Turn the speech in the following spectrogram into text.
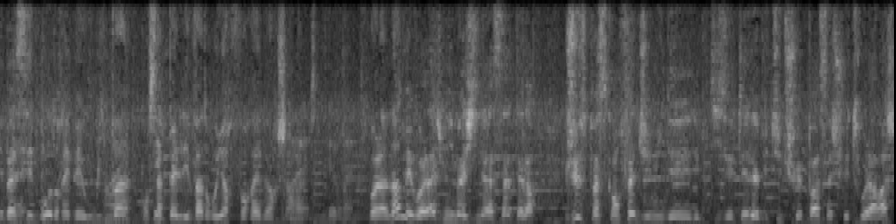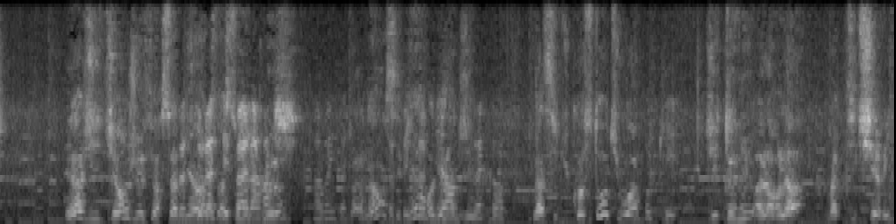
Et ben c'est beau de rêver, oublie Ouais, pas qu'on s'appelle les vadrouilleurs forever, Charlotte. vrai. Voilà, non mais voilà, je m'imaginais à ça tout à l'heure, juste parce qu'en fait j'ai mis des, des petits étés, d'habitude je fais pas, ça je fais tout à l'arrache. Et là j'ai dit tiens, je vais faire ça Parce bien, que là, de toute c'est pas à façon, l'arrache. Ah oui. Bah non, c'est bien, regarde, j'ai- Là c'est du costaud, tu vois. ok. J'ai tenu, alors là, ma petite chérie,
